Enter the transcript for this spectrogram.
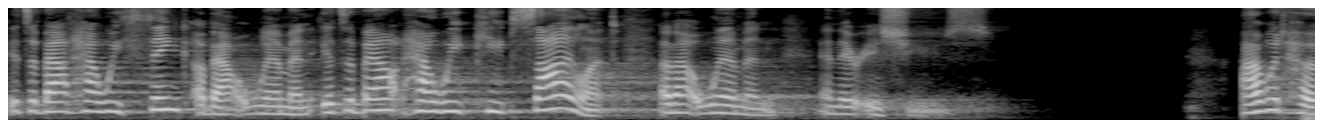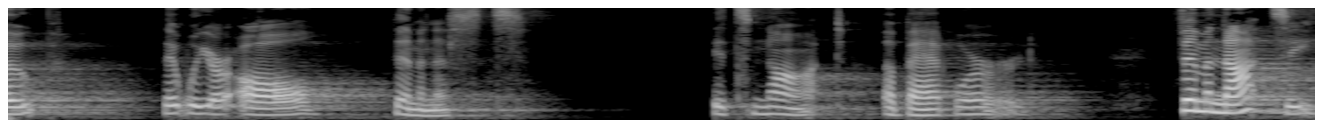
It's about how we think about women. It's about how we keep silent about women and their issues. I would hope that we are all feminists. It's not a bad word. Feminazi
